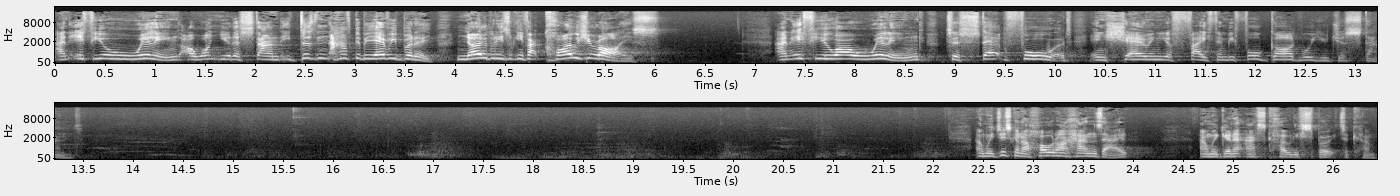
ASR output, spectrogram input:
And if you're willing, I want you to stand. It doesn't have to be everybody. Nobody's looking. In fact, close your eyes. And if you are willing to step forward in sharing your faith, then before God will you just stand? And we're just going to hold our hands out and we're going to ask Holy Spirit to come.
